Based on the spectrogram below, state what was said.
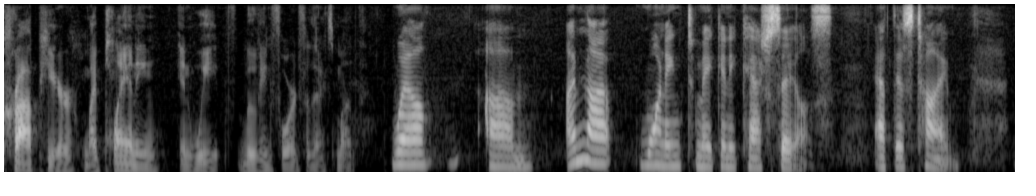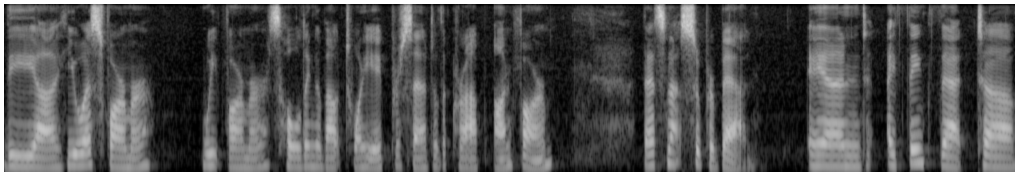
crop here, my planning in wheat moving forward for the next month? Well, um, I'm not wanting to make any cash sales at this time. The uh, U.S. farmer, wheat farmer, is holding about 28% of the crop on farm. That's not super bad. And I think that uh,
